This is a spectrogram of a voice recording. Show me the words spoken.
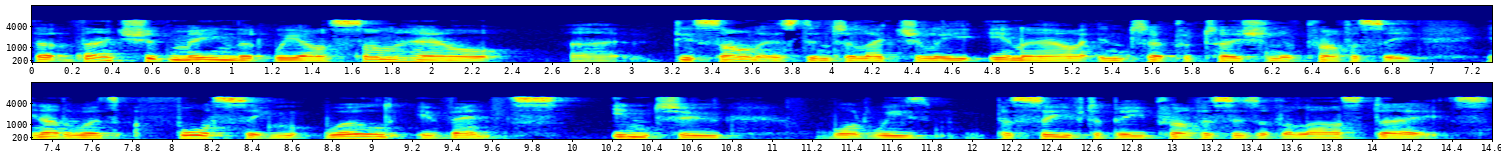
that that should mean that we are somehow uh, dishonest intellectually in our interpretation of prophecy. In other words, forcing world events into what we perceive to be prophecies of the last days.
